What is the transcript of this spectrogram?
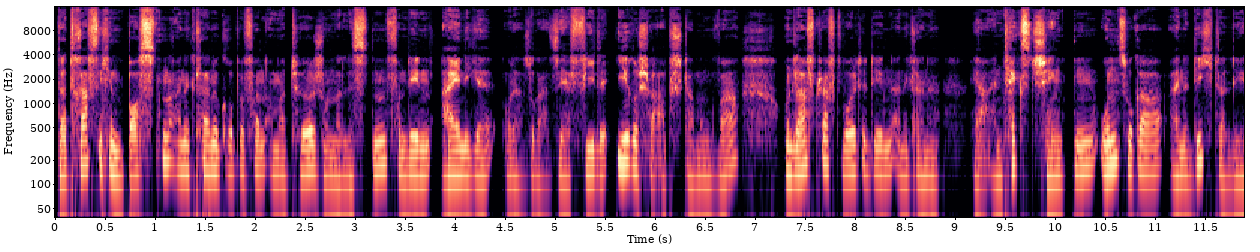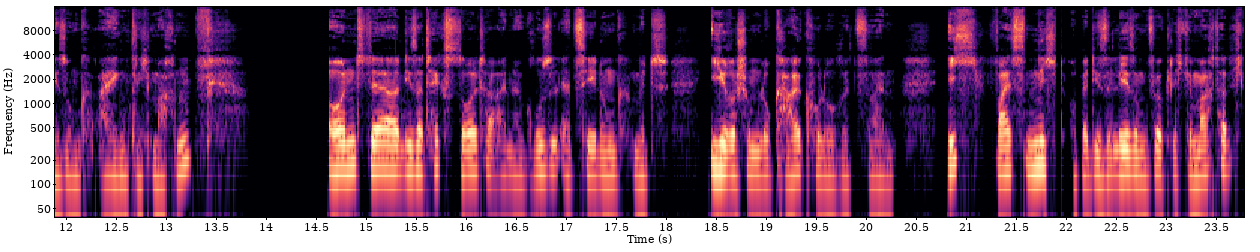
Da traf sich in Boston eine kleine Gruppe von Amateurjournalisten, von denen einige oder sogar sehr viele irischer Abstammung war. Und Lovecraft wollte denen eine kleine, ja, einen Text schenken und sogar eine Dichterlesung eigentlich machen. Und der, dieser Text sollte eine Gruselerzählung mit irischem Lokalkolorit sein. Ich weiß nicht, ob er diese Lesung wirklich gemacht hat. Ich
